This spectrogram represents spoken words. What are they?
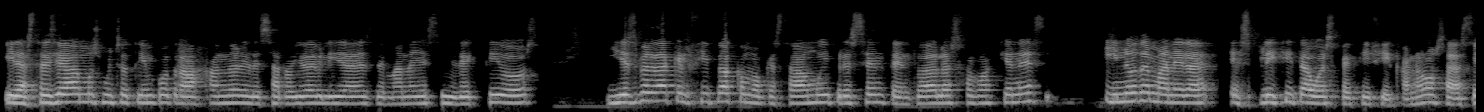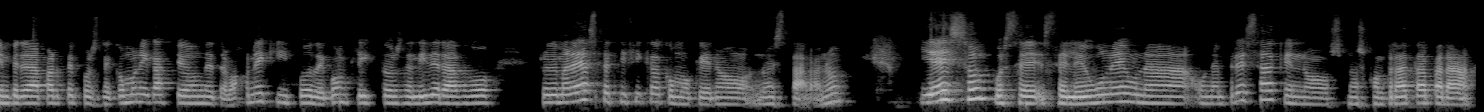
y las tres llevamos mucho tiempo trabajando en el desarrollo de habilidades de managers y directivos, y es verdad que el feedback como que estaba muy presente en todas las formaciones y no de manera explícita o específica, ¿no? O sea, siempre era parte pues, de comunicación, de trabajo en equipo, de conflictos, de liderazgo, pero de manera específica como que no, no estaba. ¿no? Y a eso pues, se, le une una, una, empresa que nos, nos, contrata para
